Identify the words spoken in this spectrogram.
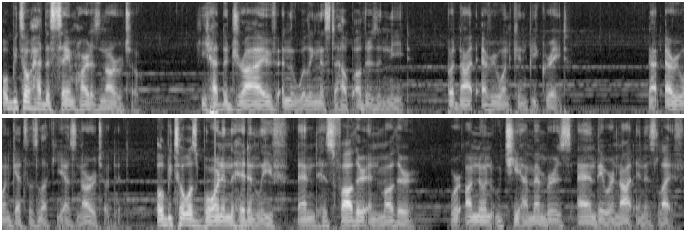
Obito had the same heart as Naruto. He had the drive and the willingness to help others in need, but not everyone can be great. Not everyone gets as lucky as Naruto did. Obito was born in the Hidden Leaf, and his father and mother were unknown Uchiha members and they were not in his life.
